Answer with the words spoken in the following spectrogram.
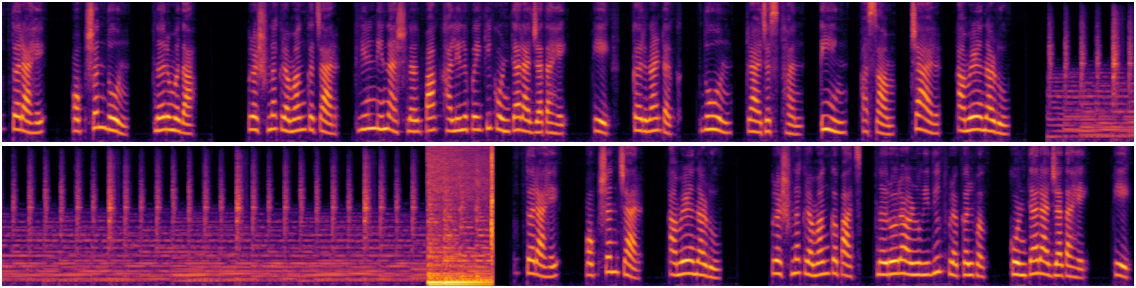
उत्तर आहे ऑप्शन दोन नर्मदा. प्रश्न क्रमांक चार गिंडी नॅशनल पार्क खालीलपैकी कोणत्या राज्यात आहे? एक कर्नाटक. दोन राजस्थान. तीन आसाम. चार तामिळनाडू. उत्तर आहे ऑप्शन चार तामिळनाडू. प्रश्न क्रमांक पाच नरोरा अणुविद्युत प्रकल्प कोणत्या राज्यात आहे? एक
